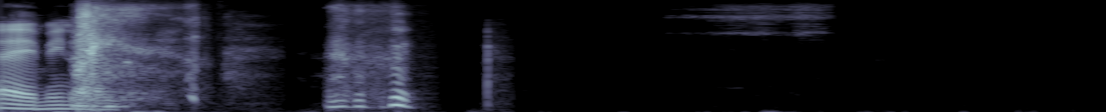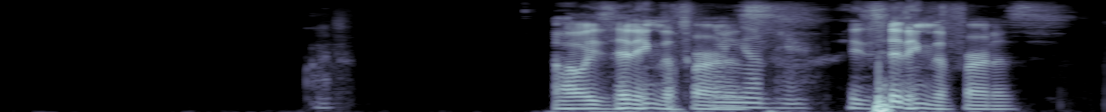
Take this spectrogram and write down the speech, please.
Hey, be nice. Oh, he's hitting the What's going on furnace. here? He's hitting the furnace.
